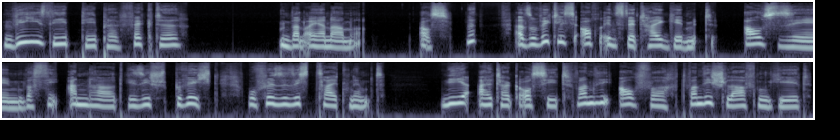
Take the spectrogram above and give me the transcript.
wie sieht die perfekte und dann euer Name aus. Ne? Also wirklich auch ins Detail gehen mit Aussehen, was sie anhat, wie sie spricht, wofür sie sich Zeit nimmt, wie ihr Alltag aussieht, wann sie aufwacht, wann sie schlafen geht,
